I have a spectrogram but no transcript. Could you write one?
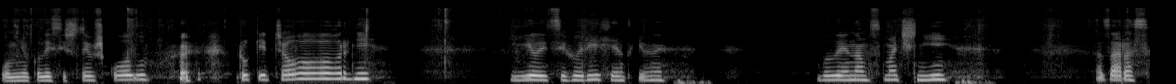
Помню, колись йшли в школу, руки чорні. Їли ці горіхи, такі вони були нам смачні. А зараз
